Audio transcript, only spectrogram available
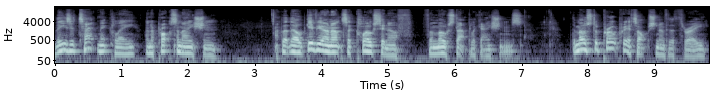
These are technically an approximation but they'll give you an answer close enough for most applications. The most appropriate option of the three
